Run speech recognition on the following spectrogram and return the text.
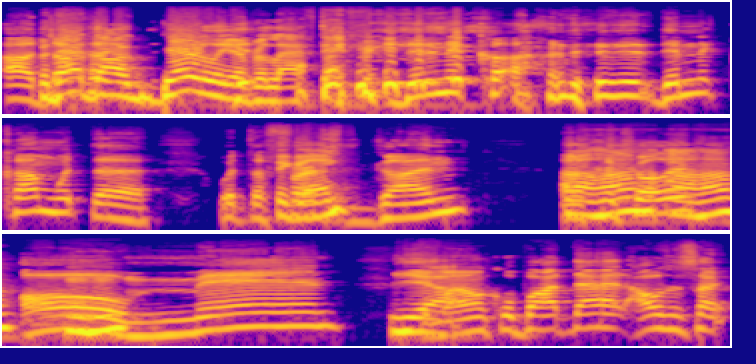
Uh, but that Hunt- dog barely did- ever laughed at me. didn't it come? Didn't it come with the with the, The first gun, uh, Uh-huh, controller? uh-huh. Oh man! When yeah. my uncle bought that. I was just like,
